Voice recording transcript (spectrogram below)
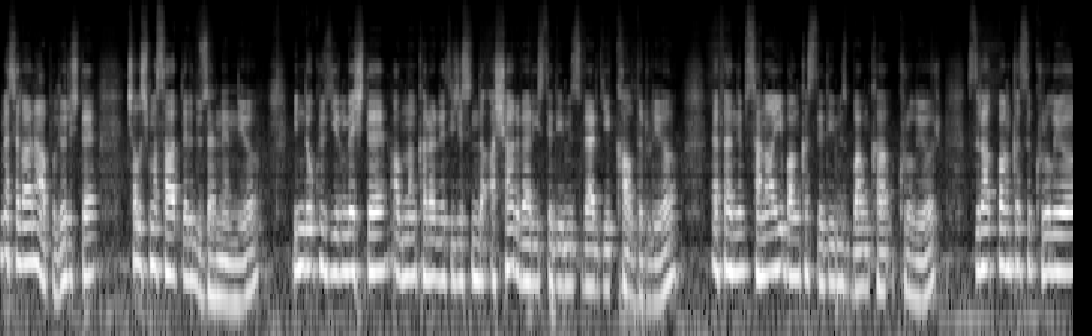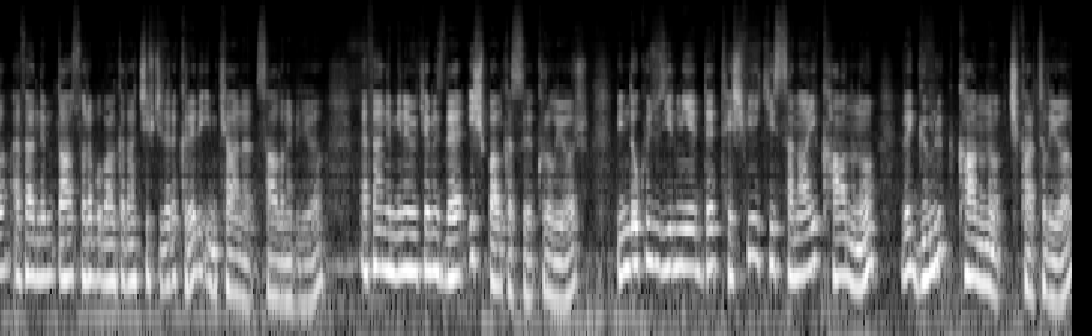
Mesela ne yapılıyor? İşte çalışma saatleri düzenleniliyor. 1925'te alınan karar neticesinde aşar vergisi dediğimiz vergi kaldırılıyor. Efendim sanayi bankası dediğimiz banka kuruluyor. Ziraat Bankası kuruluyor. Efendim daha sonra bu bankadan çiftçilere kredi imkanı sağlanabiliyor. Efendim yine ülkemizde İş Bankası kuruluyor. 1927'de Teşviki Sanayi Kanunu ve Gümrük Kanunu çıkartılıyor.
